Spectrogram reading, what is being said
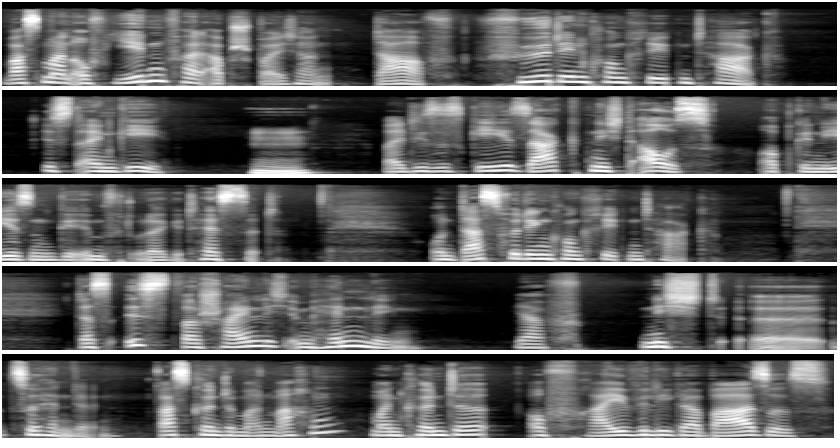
was man auf jeden Fall abspeichern darf für den konkreten Tag, ist ein G. Mhm weil dieses G sagt nicht aus, ob genesen, geimpft oder getestet. Und das für den konkreten Tag. Das ist wahrscheinlich im Handling ja nicht äh, zu handeln. Was könnte man machen? Man könnte auf freiwilliger Basis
